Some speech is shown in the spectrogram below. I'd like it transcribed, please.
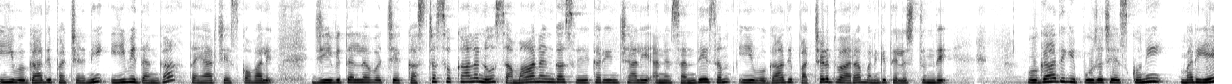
ఈ ఉగాది పచ్చడిని ఈ విధంగా తయారు చేసుకోవాలి. జీవితంలో వచ్చే కష్ట సుఖాలను సమానంగా స్వీకరించాలి అనే సందేశం ఈ ఉగాది పచ్చడి ద్వారా మనకి తెలుస్తుంది. ఉగాదికి పూజ చేసుకొని మరి ఏ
